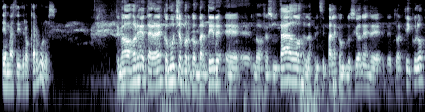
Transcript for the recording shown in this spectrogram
temas de hidrocarburos. Estimado Jorge, te agradezco mucho por compartir eh, los resultados, las principales conclusiones de, tu artículo.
